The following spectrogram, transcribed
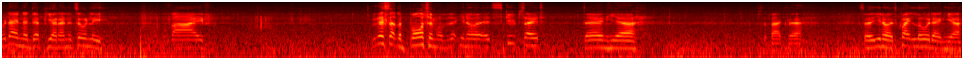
we're down in a dip here and it's only 5. With this at the bottom of the, you know, it scoops out down here to the back there. So, you know, it's quite low down here.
